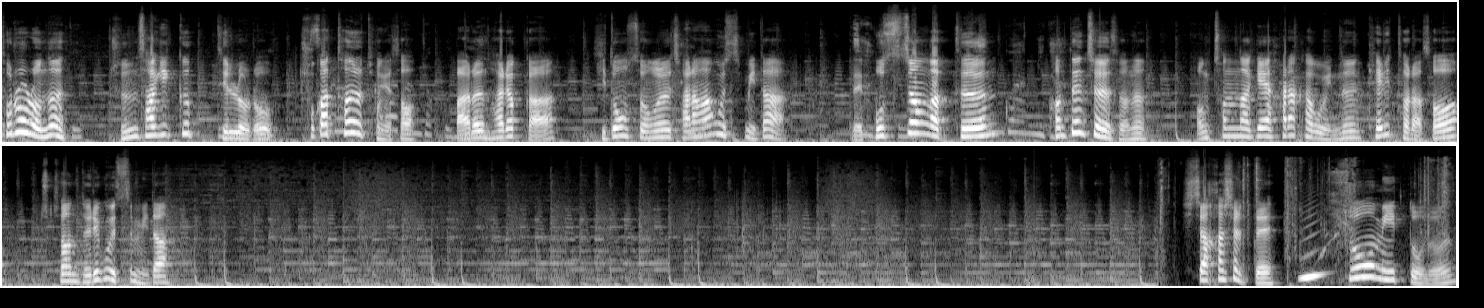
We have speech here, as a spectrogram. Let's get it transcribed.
토로로는 준사기급 딜러로 추가 턴을 통해서 빠른 화력과 기동성을 자랑하고 있습니다. 네, 보스전 같은 컨텐츠에서는 엄청나게 활약하고 있는 캐릭터라서 추천드리고 있습니다. 시작하실 때 수오미 또는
